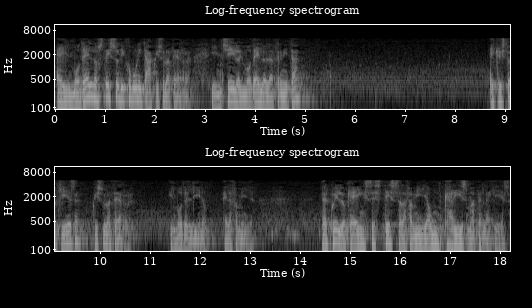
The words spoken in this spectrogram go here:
È il modello stesso di comunità qui sulla terra. In cielo il modello della Trinità e Cristo Chiesa qui sulla terra. Il modellino è la famiglia per quello che è in se stessa la famiglia un carisma per la Chiesa,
